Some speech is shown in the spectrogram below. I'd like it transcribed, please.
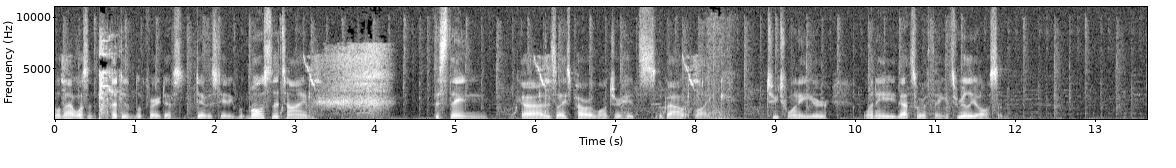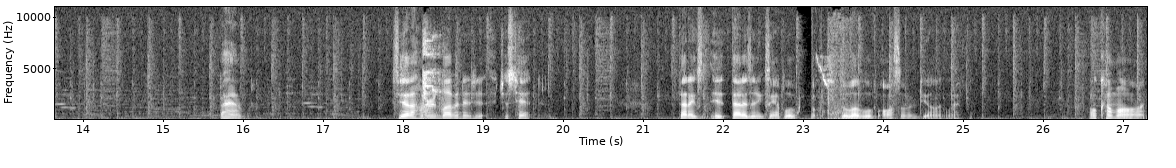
Well that wasn't, that didn't look very dev devastating, but most of the time, this thing, uh, this ice power launcher hits about like 220 or 180, that sort of thing. It's really awesome. Bam! See that 111 it just hit? That, it, that is an example of the level of awesome I'm dealing with. Oh, come on.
